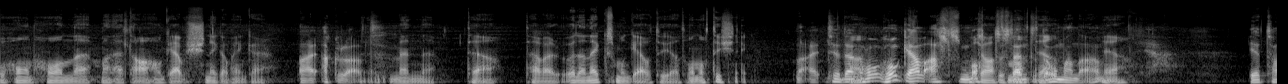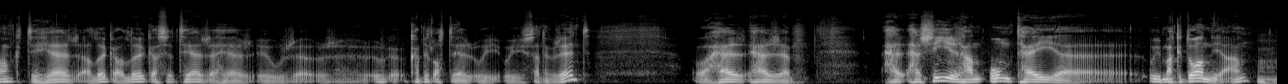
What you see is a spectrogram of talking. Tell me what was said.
Og hon, hon, man helt har, hon gav ikke nega penger. Nei, akkurat. Men det, det var, väl den ex som hon gav til at hon åtte ikke. Nei, det, ja. hon, hon gav alt som måtte, stemte det om han da. Ja. ja Jeg tenkte her, jeg lukket jeg lukket sitere her ur, ur, ur kapittel 8 her i, i Sanne Korint. Og her, her, her, her sier han om teg uh, i Makedonia, mm.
